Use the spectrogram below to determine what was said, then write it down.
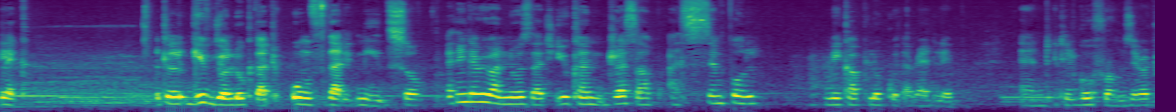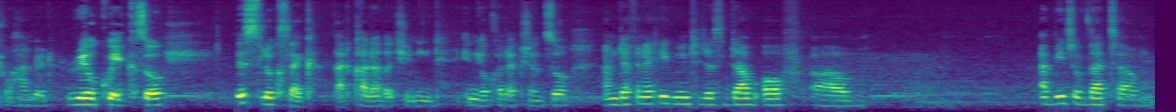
like it'll give your look that oomph that it needs. So I think everyone knows that you can dress up a simple makeup look with a red lip and it'll go from 0 to 100 real quick. So this looks like that color that you need in your collection. So I'm definitely going to just dab off um, a bit of that um,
